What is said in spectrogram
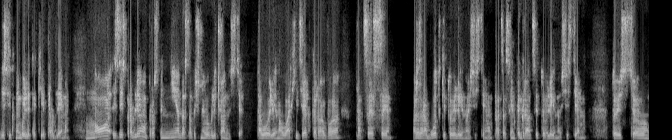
Действительно были такие проблемы. Но здесь проблема просто недостаточной вовлеченности того или иного архитектора в процессы разработки той или иной системы, процессы интеграции той или иной системы. То есть э,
